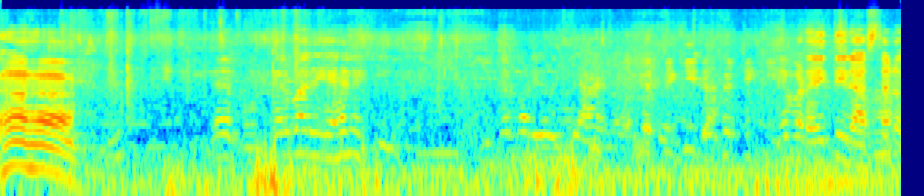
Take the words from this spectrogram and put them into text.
হ্যাঁ হ্যাঁ। রাস্তাটা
